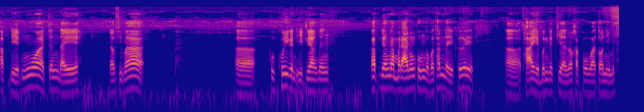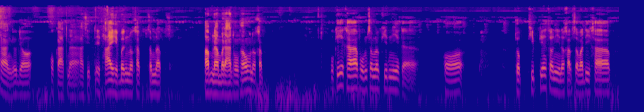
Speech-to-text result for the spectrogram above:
อัปเดตงัวจังใดเดี๋ยวสิมาเอ่อพูดคุยกันอีกเรื่องหนึ่ง ครับเรื่องนำบาดาลของผมกับว่าท่านใดเคยทายเห้เบิ้งจักเทียเนาะครับเพราะว่าตอนนี้มันห่างเดี๋ยวเดี๋ยวโอกาสหน้าอาจสิได้ทายเห้เบิ้งเนาะครับสำหรับตำนำบาดาลของเขาเนาะครับ โอเคครับผมสำหรับคลิปนี้ก็อ๋อจบคลิปเพียงเท่านี้นะครับ สวัสดีครับ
